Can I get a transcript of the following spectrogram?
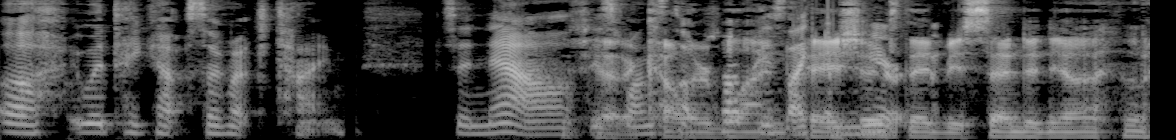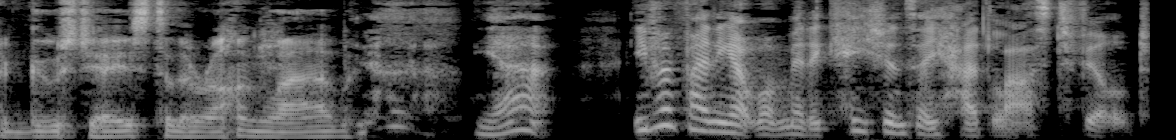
oh it would take up so much time so now If you this had a one stop shop colorblind like patient, they'd be sending you on a goose chase to the wrong lab. Yeah. yeah. Even finding out what medications they had last filled,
